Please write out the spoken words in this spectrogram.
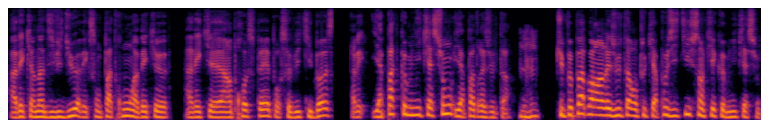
Avec un individu, avec son patron, avec euh, avec euh, un prospect pour celui qui bosse. Il n'y a pas de communication, il n'y a pas de résultat. Mhm. Tu peux pas avoir un résultat en tout cas positif sans qu'il y ait communication.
